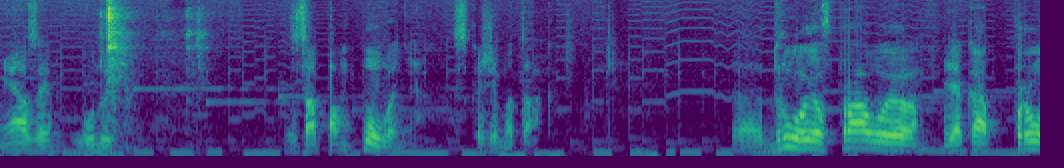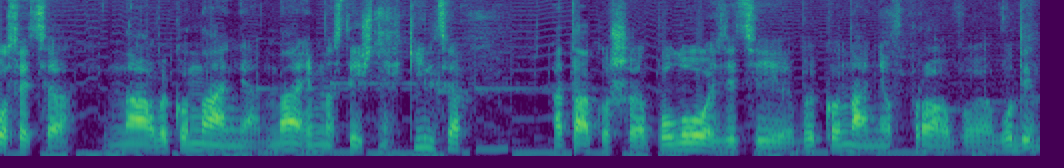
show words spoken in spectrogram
м'язи будуть запамповані, скажімо так. Е, Другою вправою, яка проситься на виконання на гімнастичних кільцях, а також по логіці виконання вправ в один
